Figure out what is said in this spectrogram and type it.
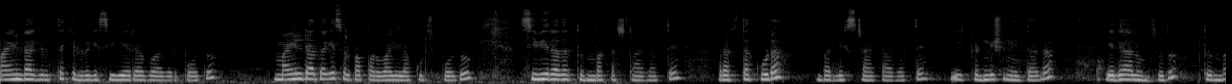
ಮೈಲ್ಡ್ ಆಗಿರುತ್ತೆ, ಕೆಲವರಿಗೆ ಸಿವಿಯರ್ ಆಗೂ ಆಗಿರ್ಬೋದು. ಮೈಲ್ಡ್ ಆದಾಗೆ ಸ್ವಲ್ಪ ಪರವಾಗಿಲ್ಲ, ಕುಡಿಸ್ಬೋದು. ಸಿವಿಯರ್ ಆದಾಗ ತುಂಬ ಕಷ್ಟ ಆಗುತ್ತೆ. ರಕ್ತ ಕೂಡ ಬರ್ಲಿಕ್ಕೆ ಸ್ಟಾರ್ಟ್ ಆಗುತ್ತೆ. ಈ ಕಂಡೀಷನ್ ಇದ್ದಾಗ ಎದೆ ಹಾಲು ಉಣಿಸೋದು ತುಂಬ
